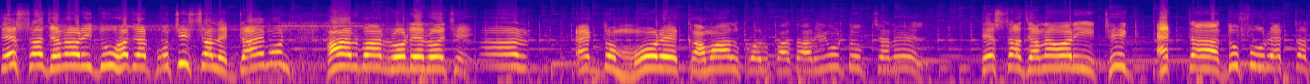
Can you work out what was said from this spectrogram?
তেসরা জানুয়ারি দু হাজার পঁচিশ সালে ডায়মন্ড হারবার রোডে রয়েছে। আর একদম মোড়ে কামাল কলকাতার ইউটিউব চ্যানেল। তেসরা জানুয়ারি ঠিক একটা দুপুর একটার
